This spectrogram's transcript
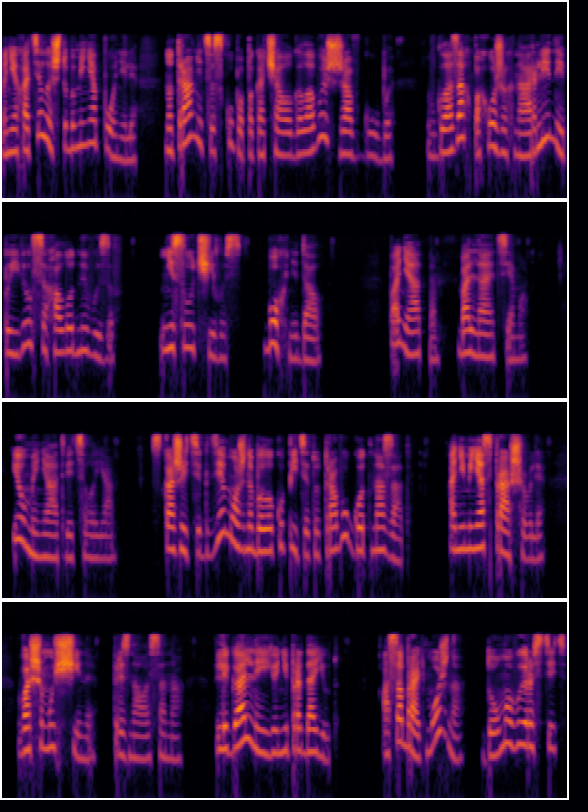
Мне хотелось, чтобы меня поняли, но травница скупо покачала головой, сжав губы. В глазах, похожих на орлиные, появился холодный вызов. Не случилось. Бог не дал. Понятно. Больная тема. И у меня, ответила я. Скажите, где можно было купить эту траву год назад? Они меня спрашивали. Ваши мужчины, призналась она. Легально ее не продают. А собрать можно? Дома вырастить?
